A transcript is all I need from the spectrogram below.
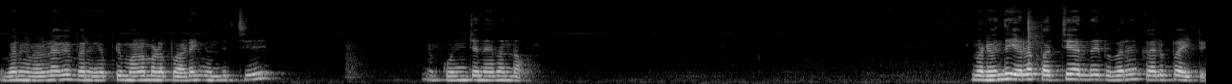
பாருங்கள் நல்லாவே பாருங்கள் எப்படி மழை மழைப்பு அடங்கி வந்துடுச்சு இன்னும் கொஞ்ச நேரம்தான். முன்னாடி வந்து இலை பச்சையாக இருந்தால் இப்போ பாருங்கள் கருப்பாயிட்டு.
